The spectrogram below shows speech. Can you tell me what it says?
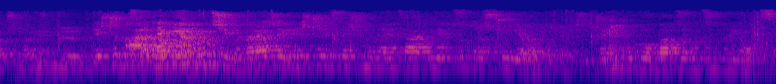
Zaczynaliśmy Jeszcze do Ale strategii tak. wrócimy. Na razie jeszcze jesteśmy na etapie, co teraz czujemy po tym ćwiczeniu, bo było bardzo emocjonujące.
